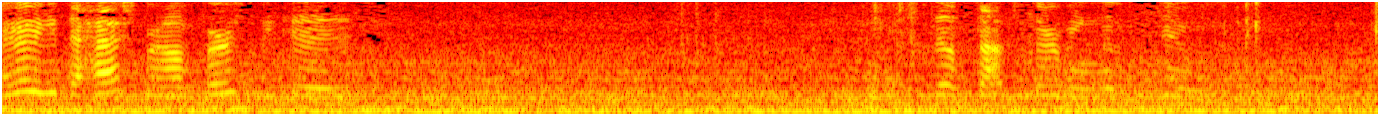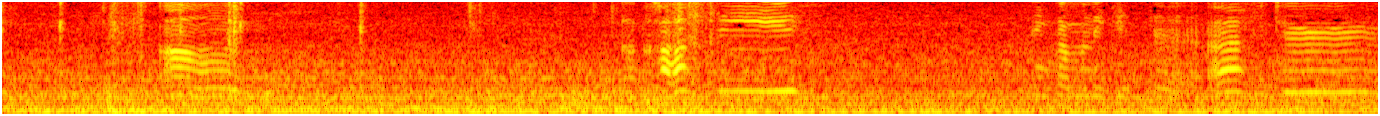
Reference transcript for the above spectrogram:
I gotta get the hash brown first because they'll stop serving them soon. Um, a coffee, I think I'm gonna get that after.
